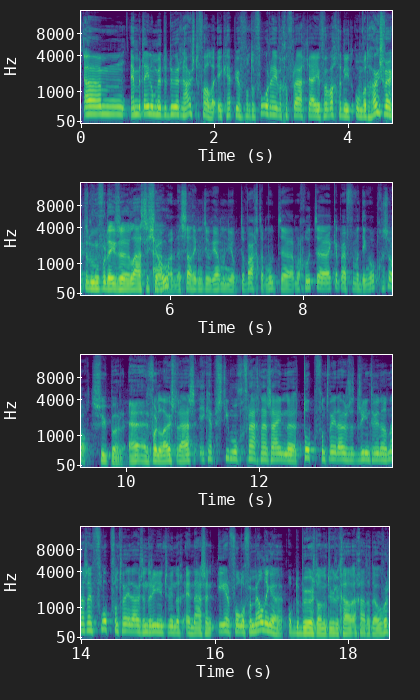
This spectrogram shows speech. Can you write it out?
Ehm, en meteen om met de deur in huis te vallen. Ik heb je van tevoren even gevraagd, ja, je verwachtte niet om wat huiswerk te doen voor deze laatste show. Ja, maar daar zat ik natuurlijk helemaal niet op te wachten. Moet, uh, maar goed, uh, ik heb even wat dingen opgezocht. Super. Uh, voor de luisteraars, ik heb Simon gevraagd naar zijn top van 2023, naar zijn flop van 2023 en naar zijn eervolle vermeldingen. Op de beurs dan natuurlijk gaat, gaat het over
